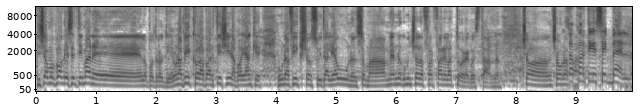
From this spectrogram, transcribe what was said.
diciamo poche settimane eh, lo potrò dire. Una piccola particina, poi anche una fiction su Italia 1, insomma, mi hanno cominciato a far fare l'attore quest'anno. C'ho, c'ho una sono accorti che sei bello.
